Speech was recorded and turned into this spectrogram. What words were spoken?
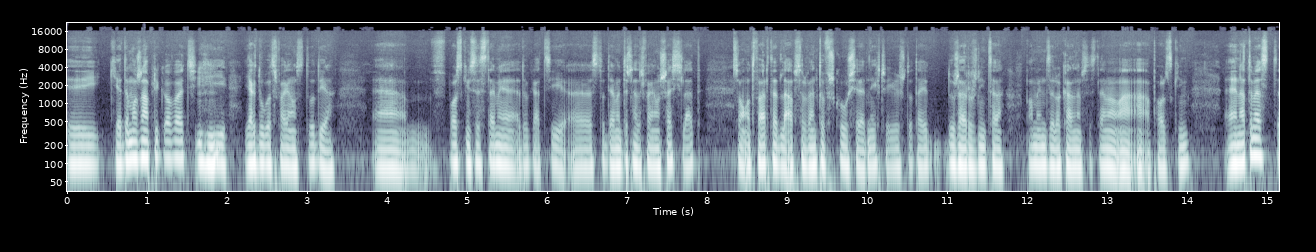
y, kiedy można aplikować mhm. i jak długo trwają studia. W polskim systemie edukacji e, studia medyczne trwają 6 lat. Są otwarte dla absolwentów szkół średnich, czyli już tutaj duża różnica pomiędzy lokalnym systemem a, a, a polskim. E, natomiast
